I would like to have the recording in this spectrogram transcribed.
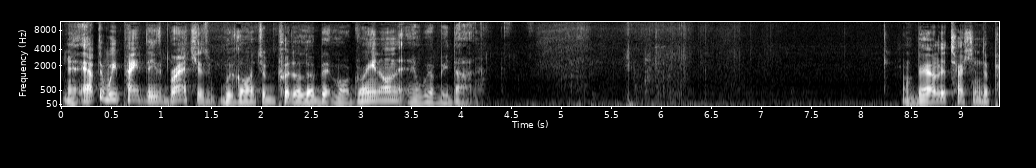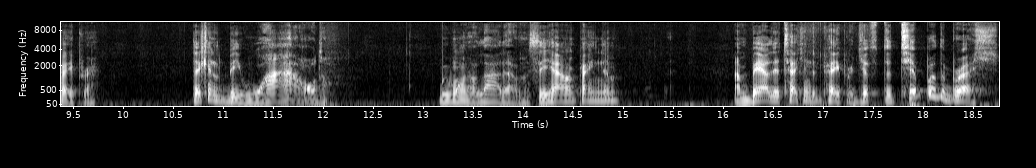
And after we paint these branches, we're going to put a little bit more green on it and we'll be done. I'm barely touching the paper. They can be wild. We want a lot of them. See how I'm painting them? I'm barely touching the paper, just the tip of the brush.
